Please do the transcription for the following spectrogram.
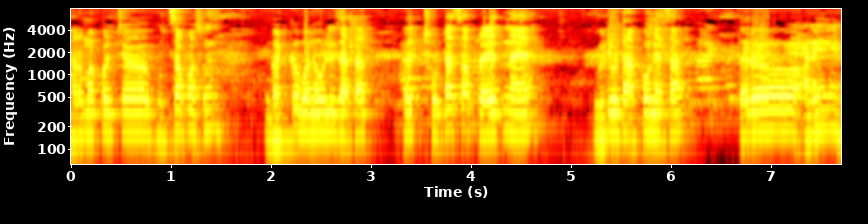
थर्माकोलच्या भुच्चापासून घटकं बनवली जातात. तर छोटासा प्रयत्न आहे व्हिडिओ दाखवण्याचा. तर आणि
